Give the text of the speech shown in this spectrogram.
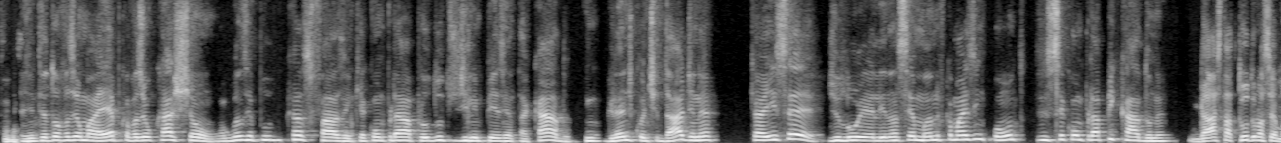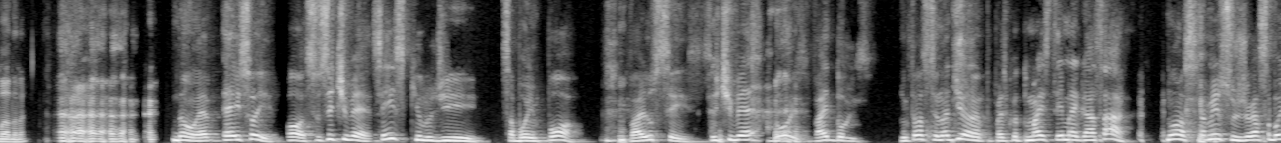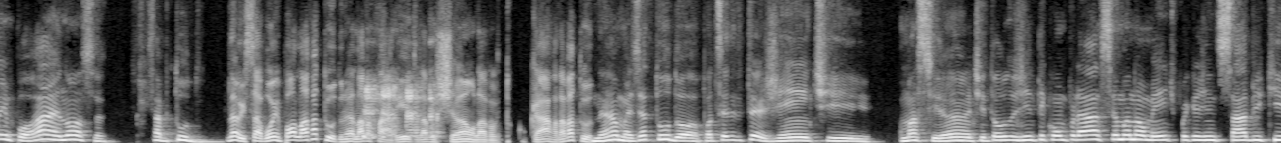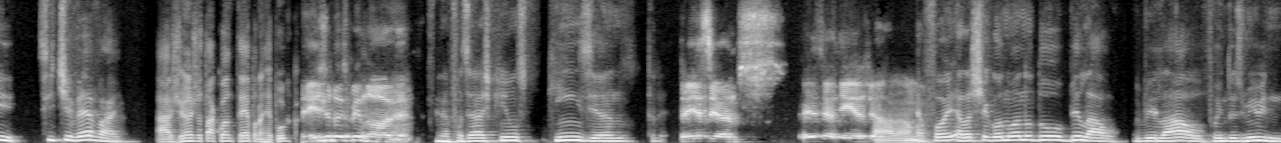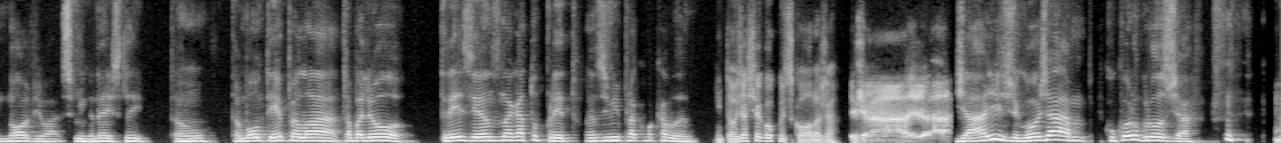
A gente tentou fazer uma época, fazer o caixão. Algumas repúblicas fazem, que é comprar produtos de limpeza em atacado, em grande quantidade, né? Que aí você dilui ali na semana e fica mais em conta de você comprar picado, né? Gasta tudo na semana, né? Não, é, é isso aí. Ó, se você tiver 6 quilos de sabão em pó, vai os 6. Se tiver 2, vai 2. Então, assim, não adianta. Parece que quanto mais tem, mais gasta. Ah, nossa, tá meio sujo, jogar sabão em pó. Ah, nossa, sabe tudo. Não, e sabão em pó lava tudo, né? Lava a parede, lava o chão, lava o carro, lava tudo. Não, mas é tudo, ó. Pode ser detergente, amaciante. Então, a gente tem que comprar semanalmente, porque a gente sabe que se tiver, vai. A Janja tá há quanto tempo na República? Desde 2009, Vai fazer acho que uns 15 anos. 13 anos. 13 aninhos já. Ela, Caramba. foi, ela chegou no ano do Bilal. Do Bilal foi em 2009, eu acho, se não me engano, é isso daí. Então, tá um bom tempo. Ela trabalhou 13 anos na Gato Preto, antes de vir pra Copacabana. Então já chegou com escola já. Já, já. Já e chegou já com couro grosso já.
